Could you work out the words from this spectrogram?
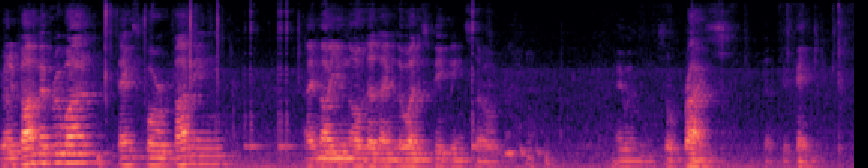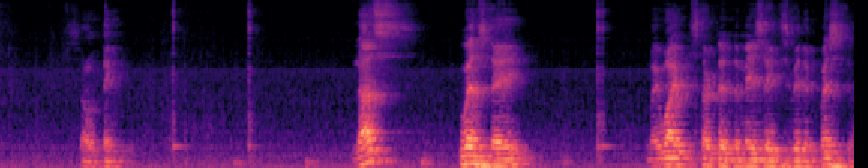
welcome everyone. Thanks for coming. I know you know that I'm the one speaking, so I'm surprised that you came. So, thank you. Last Wednesday, my wife started the message with a question.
